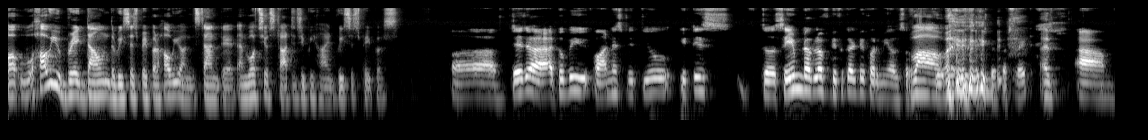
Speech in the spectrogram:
uh, how you break down the research paper, how you understand it, and what's your strategy behind research papers? Uh, Teja, to be honest with you, it is the same level of difficulty for me also. Wow. papers, right? um,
